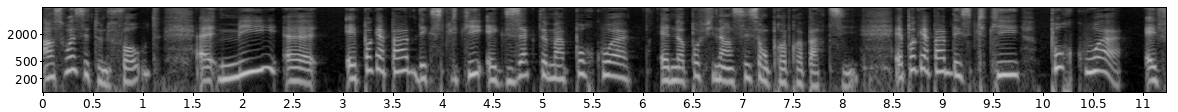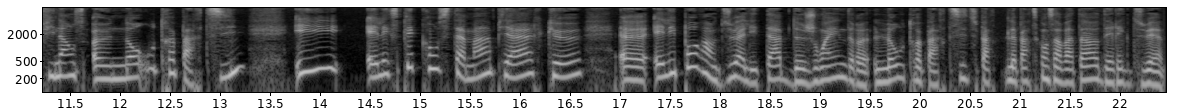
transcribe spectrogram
en soi, c'est une faute. Euh, mais euh, est pas capable d'expliquer exactement pourquoi elle n'a pas financé son propre parti. Elle n'est pas capable d'expliquer pourquoi elle finance un autre parti et elle explique constamment, Pierre, que euh, elle n'est pas rendue à l'étape de joindre l'autre parti, du le Parti conservateur d'Éric Duhem.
